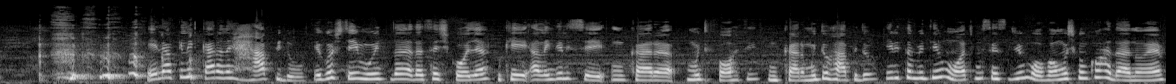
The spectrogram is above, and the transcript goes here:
Ele é aquele cara, né, rápido. Eu gostei muito da- dessa escolha, porque além dele ser um cara muito forte, um cara muito rápido, ele também tem um ótimo senso de humor. Vamos concordar, não é?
